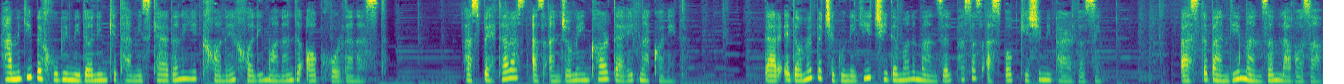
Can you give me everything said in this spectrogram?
همگی به خوبی می‌دانیم که تمیز کردن یک خانه خالی مانند آب خوردن است. پس بهتر است از انجام این کار دریغ نکنید. در ادامه به چگونگی چیدمان منزل پس از اسباب کشی می‌پردازیم. بسته بندی منظم لوازم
